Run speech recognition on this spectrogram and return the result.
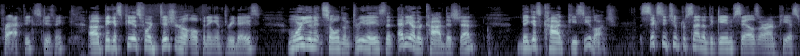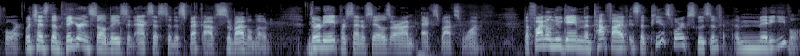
for Acti, excuse me. Uh, biggest PS4 digital opening in three days. More units sold in three days than any other COD this gen. Biggest COD PC launch. 62% of the game's sales are on PS4, which has the bigger install base and access to the Spec Ops survival mode. 38% of sales are on Xbox One. The final new game in the top five is the PS4 exclusive MediEvil.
